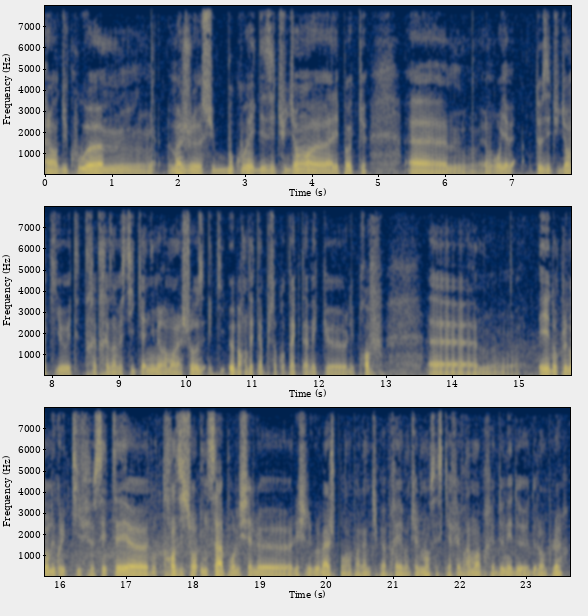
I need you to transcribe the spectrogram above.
Alors du coup, euh, moi je suis beaucoup avec des étudiants euh, à l'époque. Euh, en gros, il y avait deux étudiants qui eux étaient très très investis, qui animaient vraiment la chose et qui eux par contre étaient plus en contact avec les profs. et donc le nom du collectif c'était donc Transition INSA pour l'échelle l'échelle globale. Je pourrais en parler un petit peu après éventuellement. C'est ce qui a fait vraiment après donner de, de l'ampleur.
